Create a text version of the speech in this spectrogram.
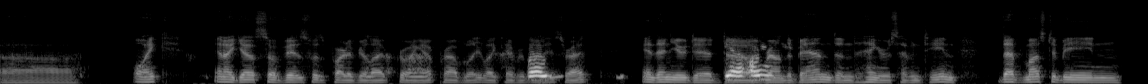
uh, Oink, and I guess so. Viz was part of your life growing up, probably like everybody's, right? And then you did Yeah, uh, Oink- Round the Bend and Hangar Seventeen. That must have been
